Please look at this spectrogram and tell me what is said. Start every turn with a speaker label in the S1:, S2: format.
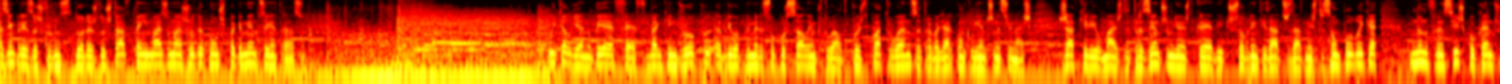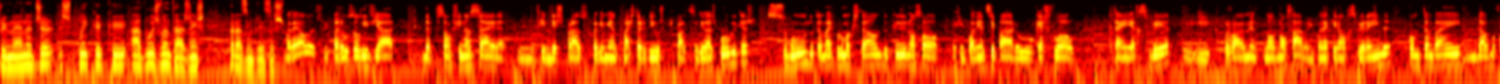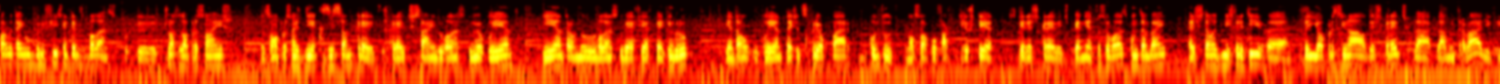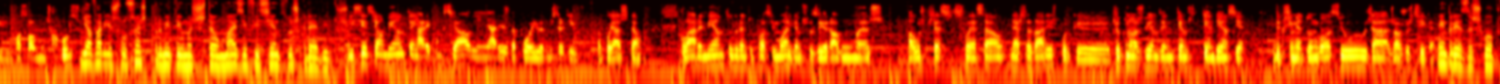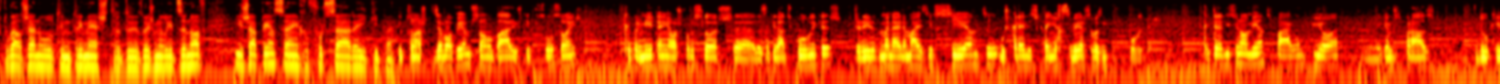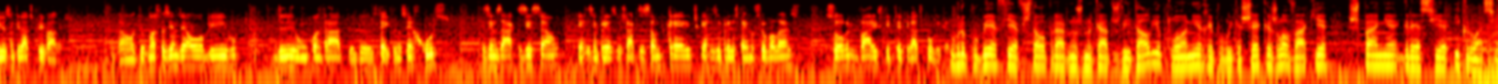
S1: As empresas fornecedoras do Estado têm mais uma ajuda com os pagamentos em atraso. O italiano BFF Banking Group abriu a primeira sucursal em Portugal depois de quatro anos a trabalhar com clientes nacionais. Já adquiriu mais de 300 milhões de créditos sobre entidades da administração pública. Nuno Francisco, Country Manager, explica que há duas vantagens para as empresas.
S2: Uma delas, para os aliviar da pressão financeira, enfim, destes prazos de pagamento mais tardios por parte das entidades públicas. Segundo, também por uma questão de que não só enfim, podem antecipar o cash flow que têm a receber e que provavelmente não, não sabem quando é que irão receber ainda, como também, de alguma forma, têm um benefício em termos de balanço, porque as nossas operações são operações de aquisição de créditos. Os créditos saem do balanço do meu cliente e entram no balanço do BFF Banking Group e então o cliente deixa de se preocupar com tudo, não só com o facto de os ter, ter estes créditos pendentes no seu balanço, como também a gestão administrativa e operacional destes créditos, que dá, que dá muito trabalho e que consome muitos recursos.
S1: E há várias soluções que permitem uma gestão mais eficiente dos créditos.
S2: Essencialmente em área comercial e em áreas de apoio administrativo, apoio à gestão. Claramente, durante o próximo ano, iremos fazer algumas alguns processos de seleção nestas áreas, porque aquilo que nós vemos em termos de tendência de crescimento do negócio já, já o justifica.
S1: A empresa chegou a Portugal já no último trimestre de 2019 e já pensa em reforçar a equipa.
S2: O que nós desenvolvemos são vários tipos de soluções que permitem aos fornecedores uh, das entidades públicas gerir de maneira mais eficiente os créditos que têm a receber sobre as entidades públicas, que tradicionalmente pagam pior em termos de prazo do que as entidades privadas. Então, aquilo que nós fazemos é ao abrigo de um contrato de factoring sem recurso fazemos a aquisição, quer as empresas, a aquisição de créditos que estas empresas têm no seu balanço sobre vários tipos de entidades públicas.
S1: O grupo BFF está a operar nos mercados de Itália, Polónia, República Checa, Eslováquia, Espanha, Grécia e Croácia.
